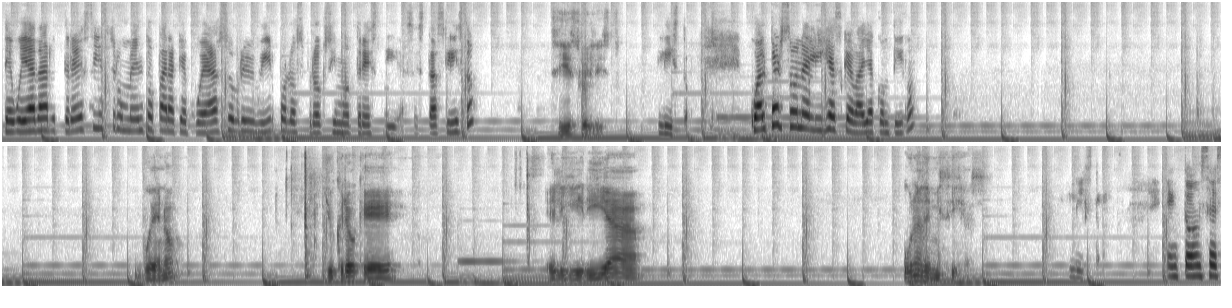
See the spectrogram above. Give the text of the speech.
te voy a dar tres instrumentos para que puedas sobrevivir por los próximos tres días. ¿Estás listo? Sí, estoy listo. Listo. ¿Cuál persona eliges que vaya contigo? Bueno, yo creo que elegiría una de mis hijas. Listo. Entonces,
